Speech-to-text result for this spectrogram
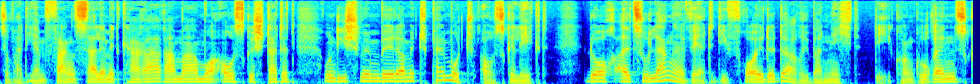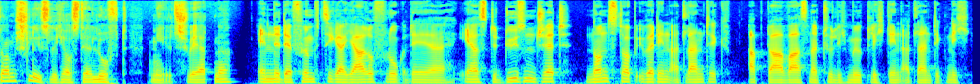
So war die Empfangshalle mit Carrara-Marmor ausgestattet und die Schwimmbäder mit Perlmutt ausgelegt. Doch allzu lange währte die Freude darüber nicht. Die Konkurrenz kam schließlich aus der Luft. Nils Schwertner, Ende der 50er Jahre flog der erste Düsenjet nonstop über den Atlantik. Ab da war es natürlich möglich, den Atlantik nicht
